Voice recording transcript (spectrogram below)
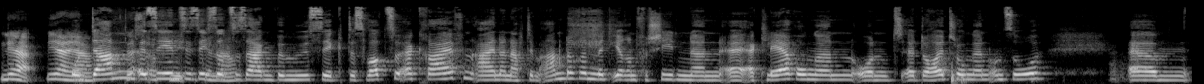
Ja, ja, ja. Und dann Das sehen je- sie sich genau. sozusagen bemüßigt, das Wort zu ergreifen, einer nach dem anderen mit ihren verschiedenen äh, Erklärungen und äh, Deutungen und so, ähm,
